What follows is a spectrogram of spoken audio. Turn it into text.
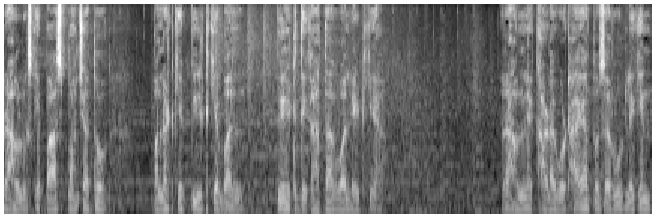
राहुल उसके पास पहुँचा तो पलट के पीठ के बल पेट दिखाता हुआ लेट गया। राहुल ने खड़ग उठाया तो ज़रूर, लेकिन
